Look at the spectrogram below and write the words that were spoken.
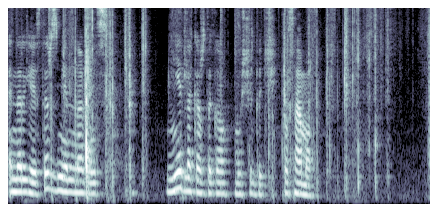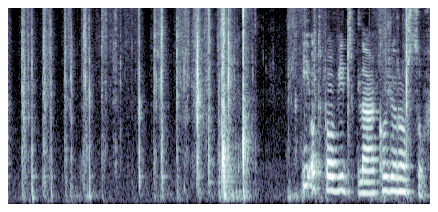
Energia jest też zmienna, więc nie dla każdego musi być to samo. I odpowiedź dla koziorożców.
